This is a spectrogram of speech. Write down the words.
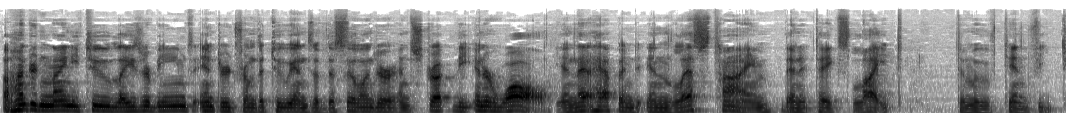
192 laser beams entered from the two ends of the cylinder and struck the inner wall, and that happened in less time than it takes light to move 10 feet.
